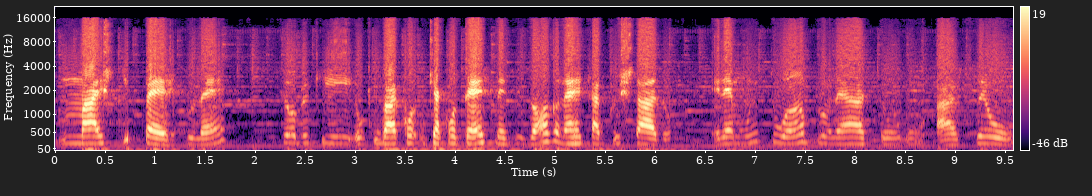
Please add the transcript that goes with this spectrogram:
mais de perto, né? Sobre o que, o que, vai, o que acontece nesses órgãos, né? A gente sabe que o Estado ele é muito amplo, né? A, a, seu,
